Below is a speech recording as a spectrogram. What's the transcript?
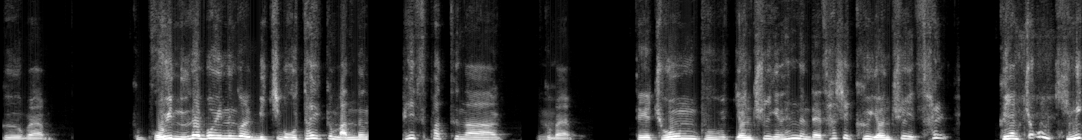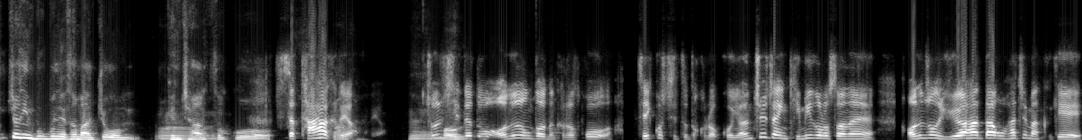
그 뭐야 그 보이 눈에 보이는 걸 믿지 못하게끔 만든 페이스 파트나 그 음. 뭐야 되게 좋은 부분 연출이긴 했는데 사실 그 연출이 살 그냥 조금 gimmick적인 부분에서만 조금 어, 괜찮았었고 진짜 다 그래요. 네, 존 뭐, 시드도 어느 정도는 그렇고 제이콥 시드도 그렇고 연출적인 gimmick으로서는 어느 정도 유효하다고 하지만 그게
